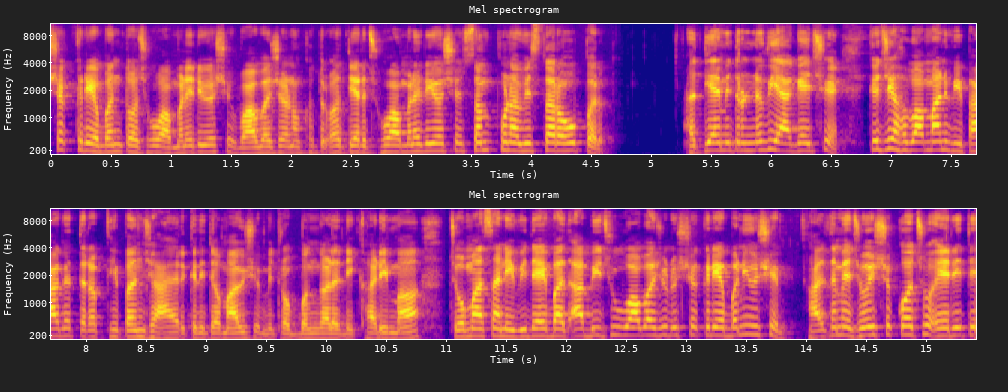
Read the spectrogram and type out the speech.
સક્રિય બનતો જોવા મળી રહ્યો છે. વાવાઝોડાનો ખતરો અત્યારે જોવા મળી રહ્યો છે. સંપૂર્ણ વિસ્તારો ઉપર અત્યારે મિત્રો નવી આગાહી છે કે જે હવામાન વિભાગ તરફથી પણ જાહેર કરી દેવામાં આવ્યું છે. મિત્રો, બંગાળની ખાડીમાં ચોમાસાની વિદાય બાદ આ બીજું વાવાઝોડું સક્રિય બન્યું છે. હાલ તમે જોઈ શકો છો એ રીતે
